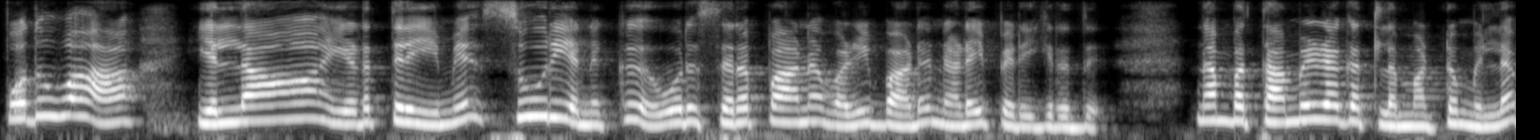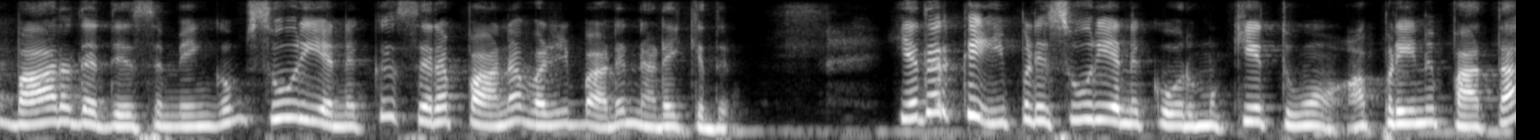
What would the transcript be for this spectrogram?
பொதுவாக எல்லா இடத்துலையுமே சூரியனுக்கு ஒரு சிறப்பான வழிபாடு நடைபெறுகிறது. நம்ம தமிழகத்தில் மட்டும் இல்லை பாரத தேசம் எங்கும் சூரியனுக்கு சிறப்பான வழிபாடு நடக்குது. எதற்கு இப்படி சூரியனுக்கு ஒரு முக்கியத்துவம் அப்படின்னு பார்த்தா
